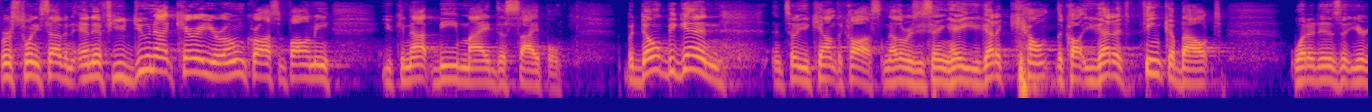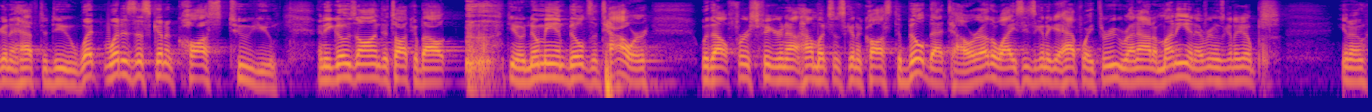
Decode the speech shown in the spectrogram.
Verse 27 And if you do not carry your own cross and follow me, you cannot be my disciple. But don't begin until you count the cost. In other words, he's saying, hey, you got to count the cost. You got to think about what it is that you're going to have to do. What, what is this going to cost to you? And he goes on to talk about, you know, no man builds a tower without first figuring out how much it's going to cost to build that tower. Otherwise, he's going to get halfway through, run out of money, and everyone's going to go, you know,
